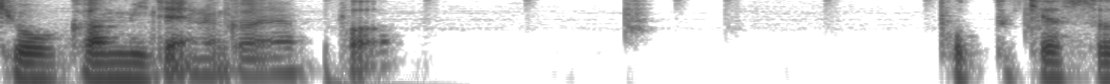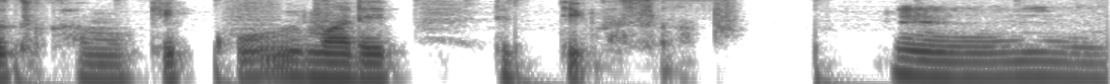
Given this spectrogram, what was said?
共感みたいなのがやっぱ、ポッドキャストとかも結構生まれるっていうかさ、うんうん。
